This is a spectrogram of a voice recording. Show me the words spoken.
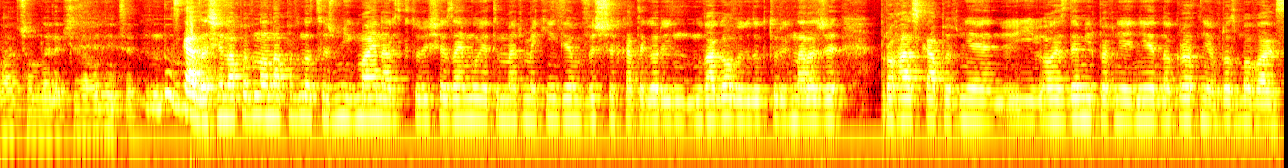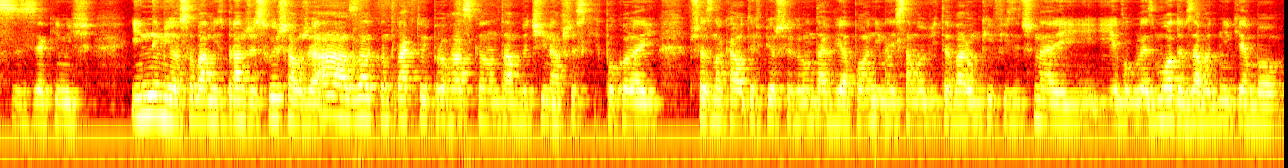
walczą najlepsi zawodnicy. No, zgadza się, na pewno, na pewno też Mick Maynard, który się zajmuje tym matchmakingiem wyższych kategorii wagowych, do których należy Prochaska pewnie i OSDemir pewnie niejednokrotnie w rozmowach z, z jakimiś innymi osobami z branży słyszał, że a zakontraktuj Prochaskę, on tam wycina wszystkich po kolei przez nokauty w pierwszych rundach w Japonii, niesamowite warunki fizyczne i, i w ogóle jest młodym zawodnikiem, bo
